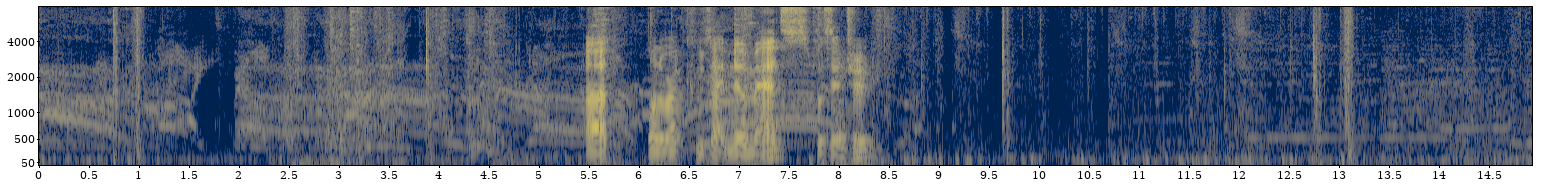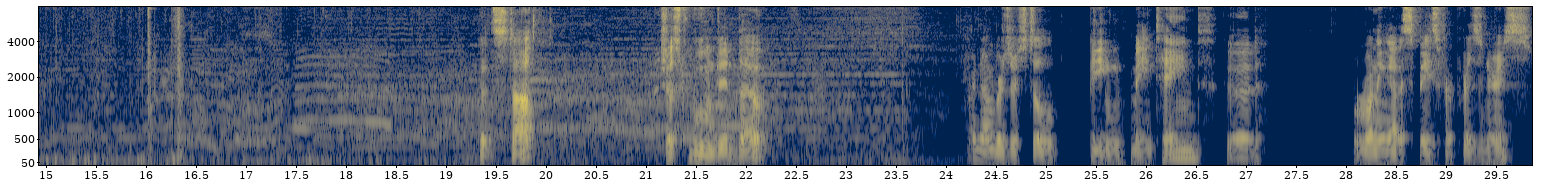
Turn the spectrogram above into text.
Uh, one of our Khuzait nomads was injured. Good stuff. Just wounded, though. Our numbers are still being maintained. Good. We're running out of space for prisoners.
